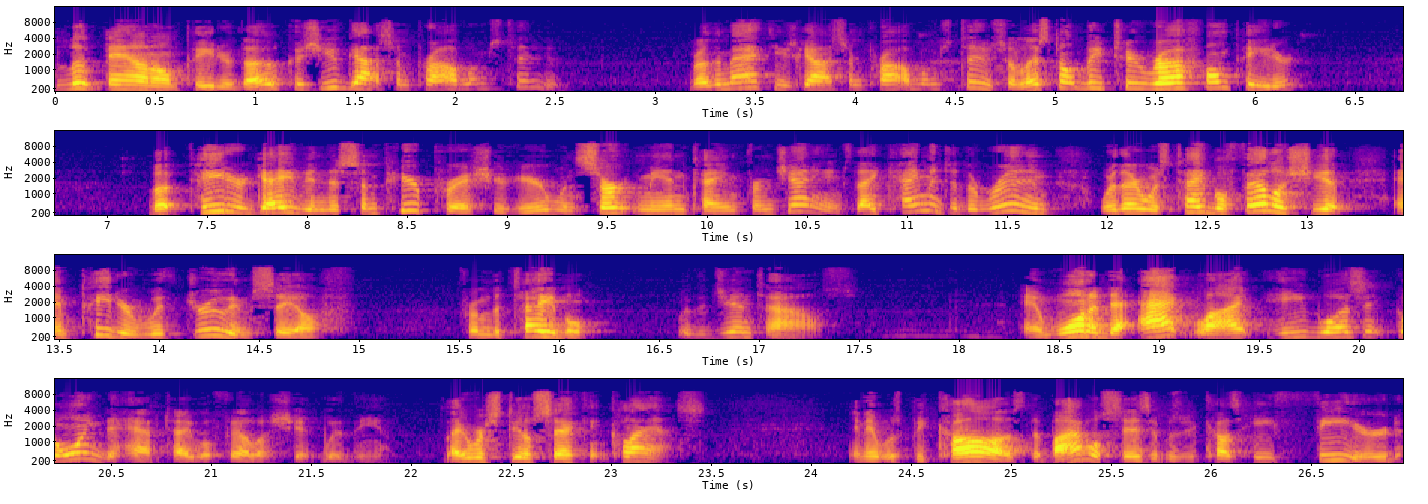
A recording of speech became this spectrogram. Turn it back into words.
look down on Peter, though, because you've got some problems too. Brother Matthew's got some problems too. So let's don't be too rough on Peter. But Peter gave into some peer pressure here when certain men came from James. They came into the room where there was table fellowship, and Peter withdrew himself from the table with the Gentiles and wanted to act like he wasn't going to have table fellowship with them. They were still second class. And it was because, the Bible says it was because he feared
